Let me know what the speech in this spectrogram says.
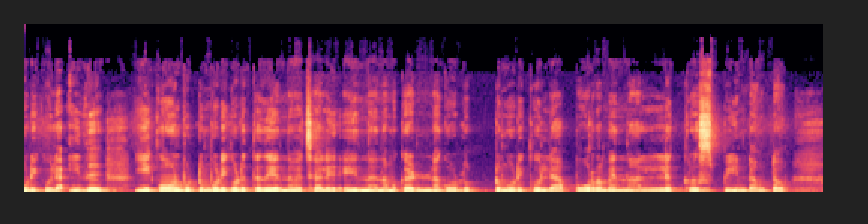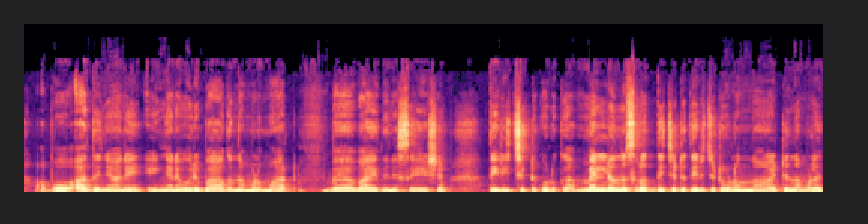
കുടിക്കില്ല ഇത് ഈ കോൺ പുട്ടും പൊടി കൊടുത്തത് എന്ന് വെച്ചാൽ ഇന്ന് നമുക്ക് എണ്ണ കൊടുട്ടും കുടിക്കില്ല പുറമെ നല്ല ക്രിസ്പി ഉണ്ടാവും കേട്ടോ അപ്പോൾ അത് ഞാൻ ഇങ്ങനെ ഒരു ഭാഗം നമ്മൾ മാ വേവായതിന് ശേഷം തിരിച്ചിട്ട് കൊടുക്കുക. മെല്ലൊന്ന് ശ്രദ്ധിച്ചിട്ട് തിരിച്ചിട്ട് കൊടുക്കണം. നന്നായിട്ട് നമ്മൾ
